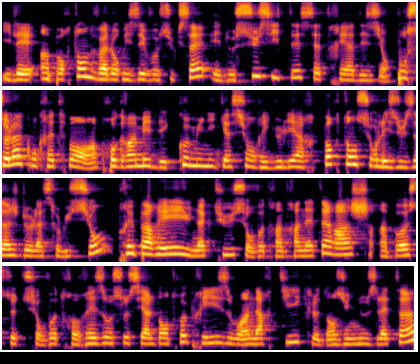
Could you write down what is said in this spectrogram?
Il est important de valoriser vos succès et de susciter cette réadhésion. Pour cela, concrètement, hein, programmer des communications régulières portant sur les usages de la solution, préparer une actu sur votre intranet RH, un post sur votre réseau social d'entreprise ou un article dans une newsletter,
